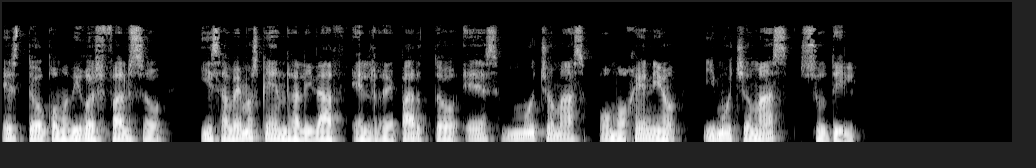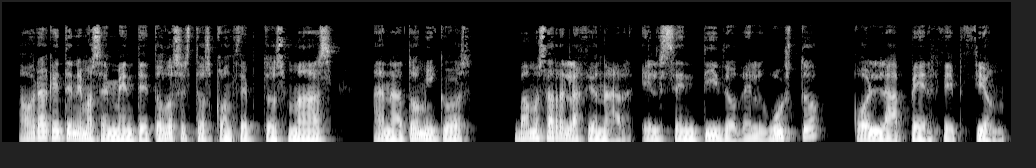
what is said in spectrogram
Esto, como digo, es falso y sabemos que en realidad el reparto es mucho más homogéneo y mucho más sutil. Ahora que tenemos en mente todos estos conceptos más anatómicos, vamos a relacionar el sentido del gusto con la percepción.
